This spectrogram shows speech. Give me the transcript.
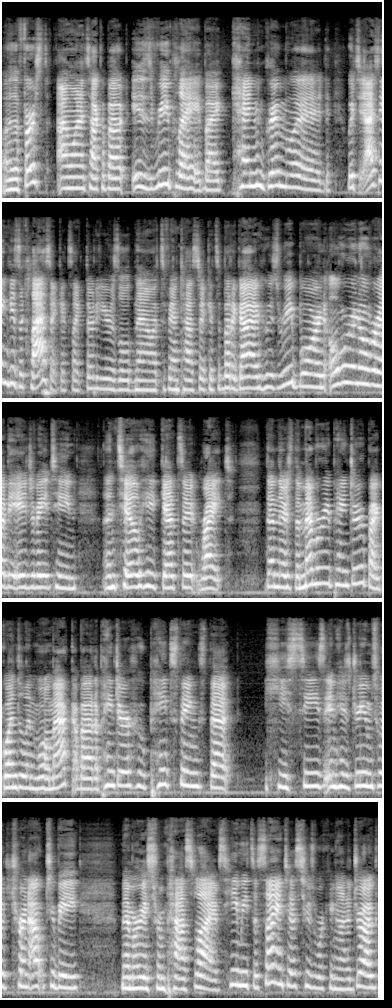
Uh, the first I want to talk about is Replay by Ken Grimwood, which I think is a classic. It's like 30 years old now. It's fantastic. It's about a guy who's reborn over and over at the age of 18 until he gets it right. Then there's The Memory Painter by Gwendolyn Womack about a painter who paints things that he sees in his dreams, which turn out to be memories from past lives. He meets a scientist who's working on a drug,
